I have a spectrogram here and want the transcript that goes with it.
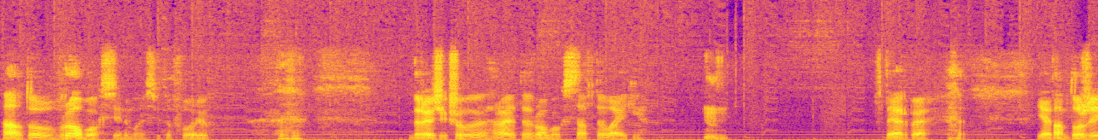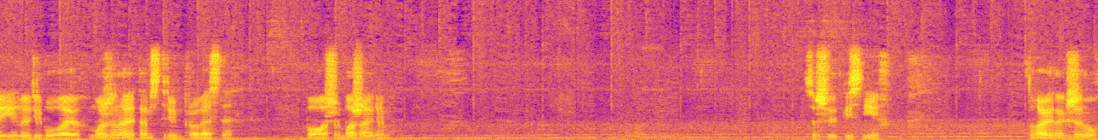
А, то в Роблоксі немає світлофорів. До речі, якщо ви граєте в Roblox, ставте лайки. В ТРП. Я там теж іноді буваю. Можна навіть там стрім провести. По вашим бажанням. Це швидкісні. Того я так жену.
